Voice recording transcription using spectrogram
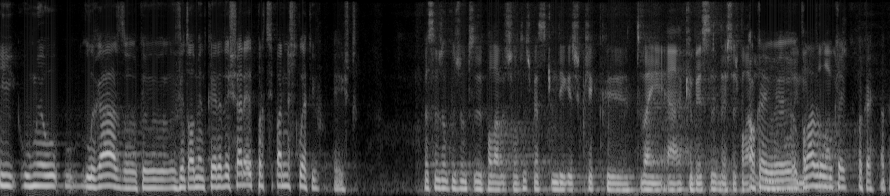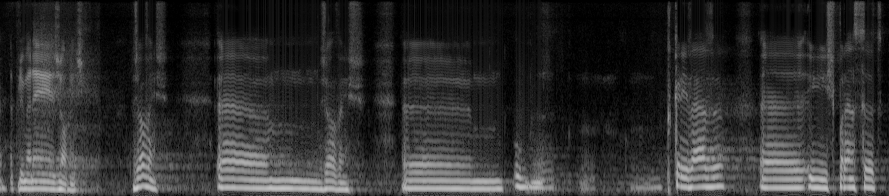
e o meu legado que eventualmente queira deixar é participar neste coletivo. É isto. Passamos a um conjunto de palavras soltas. Peço que me digas o que é que te vem à cabeça destas palavras. Ok, a eh, palavra, okay, ok, ok. A primeira é jovens. Jovens? Uh, jovens. Uh, precariedade uh, e esperança de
